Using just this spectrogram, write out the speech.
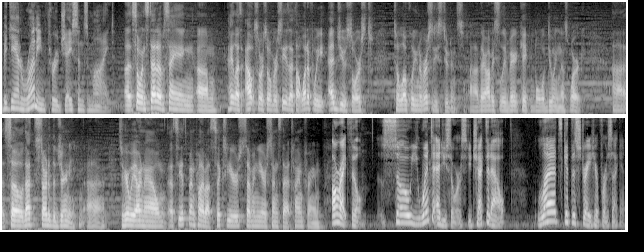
began running through Jason's mind. Uh, so instead of saying, um, hey, let's outsource overseas, I thought, what if we edu-sourced to local university students? Uh, they're obviously very capable of doing this work. Uh, so that started the journey. Uh, so here we are now. Uh, see, it's been probably about six years, seven years since that time frame. All right, Phil. So you went to EduSource, you checked it out. Let's get this straight here for a second.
